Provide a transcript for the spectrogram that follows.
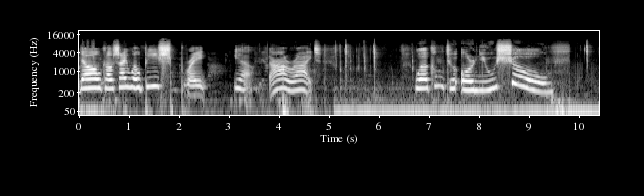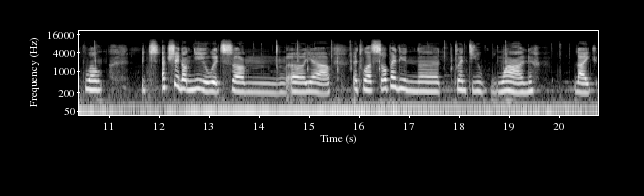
know, because I will be spring. Yeah. Alright. Welcome to our new show. Well, it's actually not new. It's um uh yeah, it was opened in uh, 21, like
